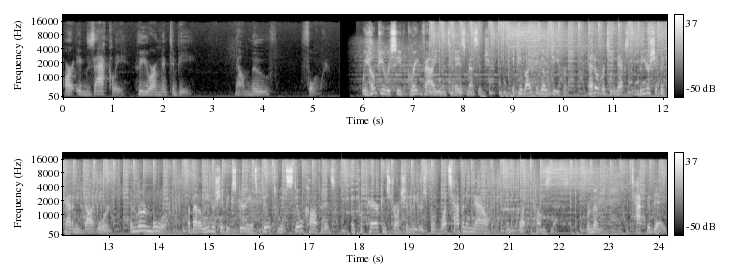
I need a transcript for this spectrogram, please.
are exactly who you are meant to be. Now move forward. We hope you received great value in today's message. If you'd like to go deeper, head over to nextleadershipacademy.org and learn more about a leadership experience built to instill confidence and prepare construction leaders for what's happening now and what comes next. Remember, attack the day,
